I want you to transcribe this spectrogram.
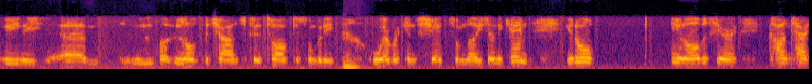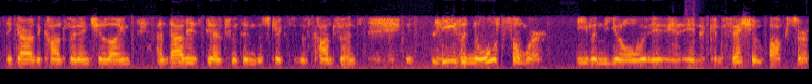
really um, love the chance to talk to somebody, whoever can shed some light. And again, you know, you'll always hear contact the Garda confidential line, and that is dealt with in the strictest of confidence. Leave a note somewhere, even you know, in, in a confession box, or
